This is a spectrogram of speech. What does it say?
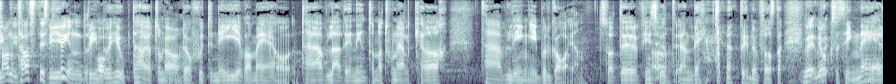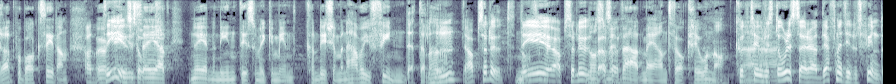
Fantastiskt vi, fynd. Vi binder Och- ihop det här eftersom Ja. då 79 var med och tävlade i en internationell körtävling i Bulgarien. Så att det finns ju ett, en länk till den första. Den är också signerad på baksidan. Ja, Och jag det kan är ju ju stort. säga att nu är den inte i så mycket min condition, men det här var ju fyndet, eller hur? Mm, ja, absolut. Någon det är som- ju absolut... Någon som alltså, är värd mer än två kronor. Kulturhistoriskt är det här definitivt ett fynd.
